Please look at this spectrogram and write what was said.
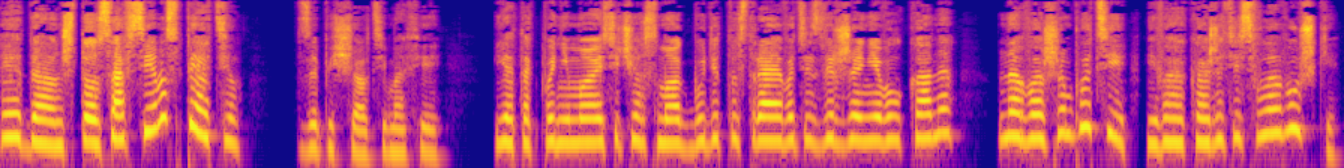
«Эдан что, совсем спятил?» — запищал Тимофей. «Я так понимаю, сейчас маг будет устраивать извержение вулкана на вашем пути, и вы окажетесь в ловушке».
